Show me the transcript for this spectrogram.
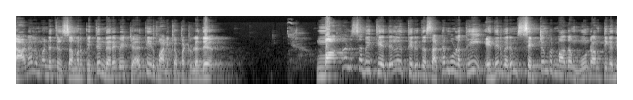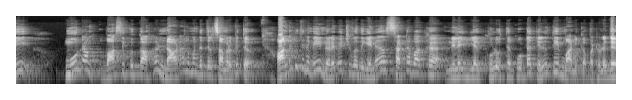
நாடாளுமன்றத்தில் சமர்ப்பித்து நிறைவேற்ற தீர்மானிக்கப்பட்டுள்ளது. மாகாண சபை தேர்தல் திருத்த சட்டமூலத்தை எதிர்வரும் செப்டம்பர் மாதம் மூன்றாம் தேதி மூன்றாம் வாசிப்புக்காக நாடாளுமன்றத்தில் சமர்ப்பித்து அன்றைய தினமே நிறைவேற்றுவது என சட்டவாக்க நிலையியல் குழு கூட்டத்தில் தீர்மானிக்கப்பட்டுள்ளது.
